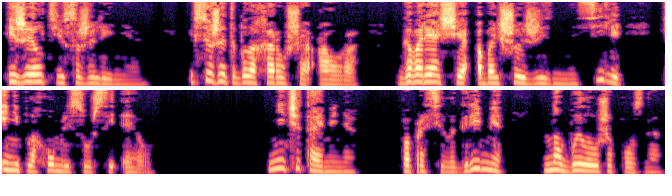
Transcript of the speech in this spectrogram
и желтью сожаления. И все же это была хорошая аура, говорящая о большой жизненной силе и неплохом ресурсе Эл. «Не читай меня», — попросила Гримми, но было уже поздно.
